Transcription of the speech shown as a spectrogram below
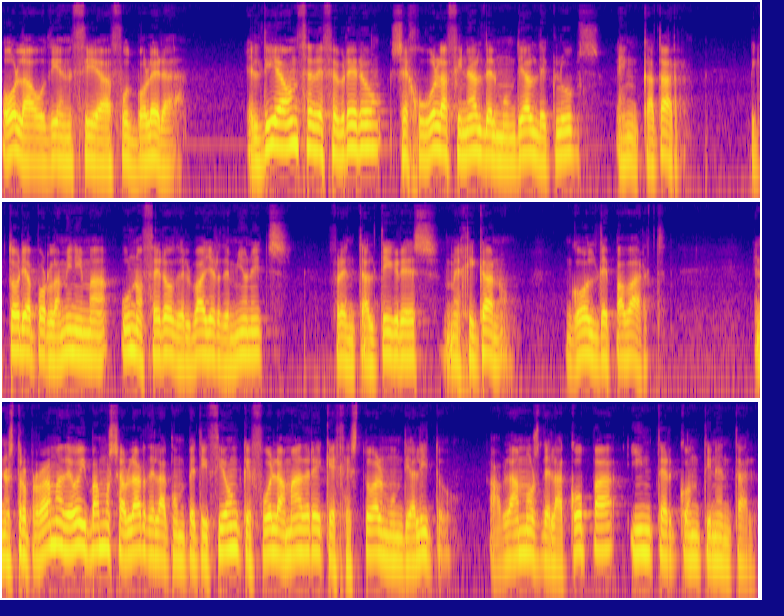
Hola audiencia futbolera. El día 11 de febrero se jugó la final del Mundial de Clubs en Qatar. Victoria por la mínima 1-0 del Bayern de Múnich frente al Tigres mexicano. Gol de Pavard. En nuestro programa de hoy vamos a hablar de la competición que fue la madre que gestó al Mundialito. Hablamos de la Copa Intercontinental.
